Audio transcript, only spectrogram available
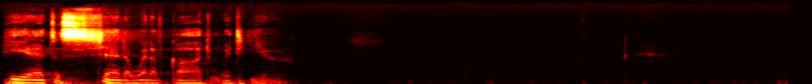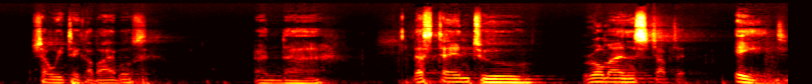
here to share the Word of God with you. Shall we take our Bibles? And uh, let's turn to Romans chapter 8.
